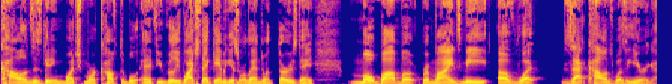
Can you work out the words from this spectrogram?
Collins is getting much more comfortable. And if you really watch that game against Orlando on Thursday, Mo Bamba reminds me of what Zach Collins was a year ago.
